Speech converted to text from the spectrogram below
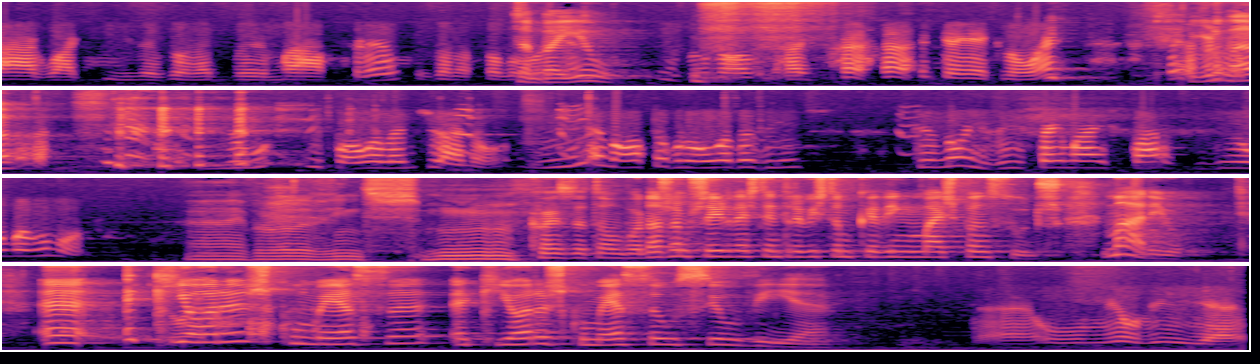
muita água aqui da zona de da zona. Também eu. Nosso- Quem é que não é? É verdade. e, e pão alentejano. E a nossa broa da Vintes, que não existem mais partes nenhuma do mundo. Ai, broda vintes. Hum. Coisa tão boa. Nós vamos sair desta entrevista um bocadinho mais pançudos. Mário, ah, a que horas começa, a que horas começa o seu dia? Eh, o meu dia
